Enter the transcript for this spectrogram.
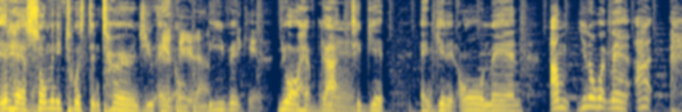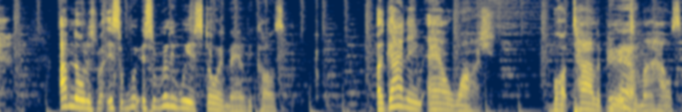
It has so many twists and turns you, ain't gonna figure it out. believe it. You can't. You all have got mm-hmm. to get and get it on, man. I'm. You know what, man? I. I've known this. but It's a. It's a really weird story, man, because a guy named Al Wash bought Tyler Perry Yeah. to my house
